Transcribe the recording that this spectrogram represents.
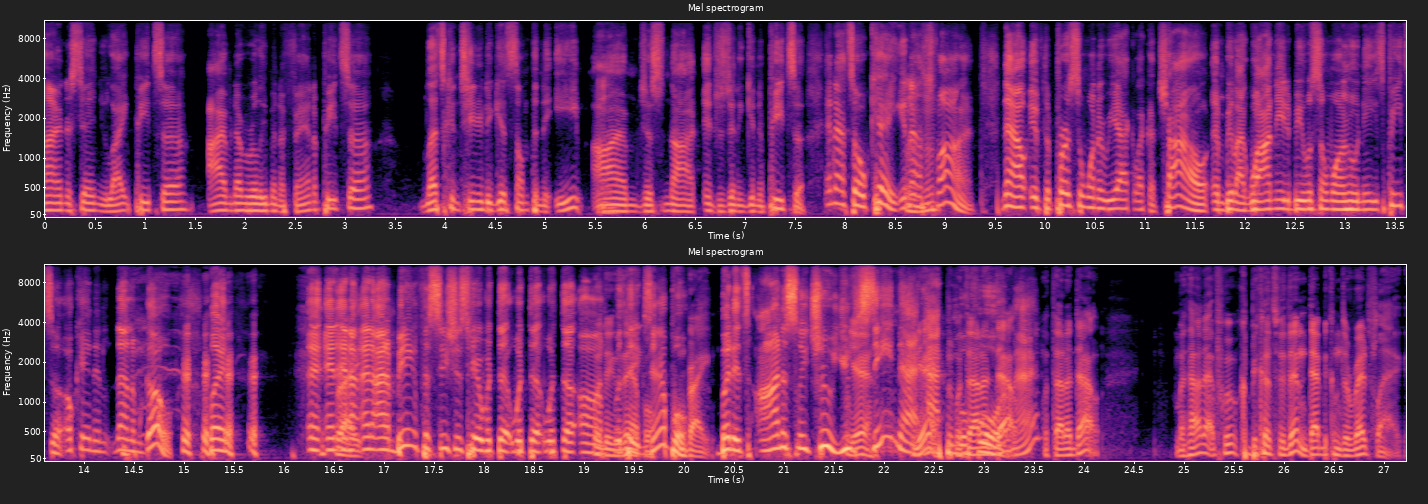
I understand you like pizza. I've never really been a fan of pizza. Let's continue to get something to eat. I'm just not interested in getting pizza. And that's okay. And that's Mhm. fine. Now, if the person want to react like a child and be like, well, I need to be with someone who needs pizza, okay, then let them go. But and, and, and, I, and I'm being facetious here with the with the with the um With the with the example. Right. But it's honestly true. You've Yeah. seen that yeah, happen without before, a doubt. man. Without a doubt. Without that, because for them that becomes a red flag.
